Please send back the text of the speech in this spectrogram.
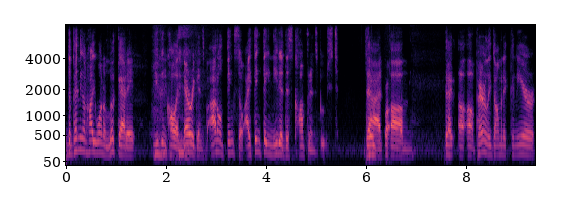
depending on how you want to look at it, you can call it arrogance, but I don't think so. I think they needed this confidence boost that um that uh, apparently Dominic Kinnear,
